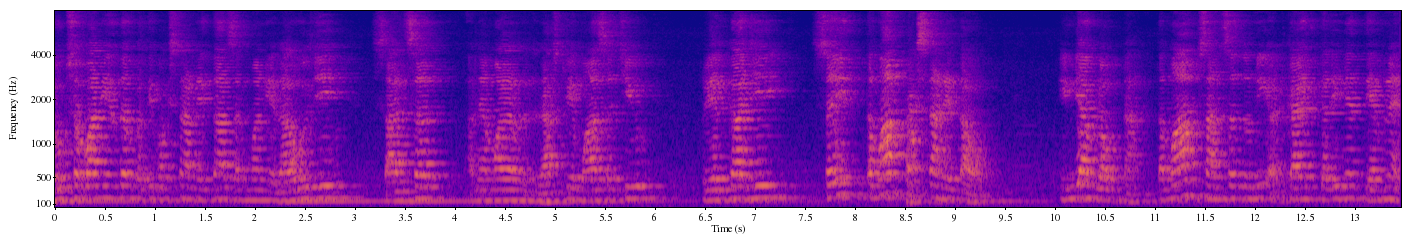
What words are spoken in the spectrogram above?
લોકસભાની અંદર પ્રતિપક્ષના નેતા સન્માનીય રાહુલજી, સાંસદ અને અમારા રાષ્ટ્રીય મહાસચિવ પ્રિયંકાજી સહિત તમામ પક્ષના નેતાઓ ઇન્ડિયા બ્લોકના તમામ સાંસદોની અટકાયત કરીને તેમને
